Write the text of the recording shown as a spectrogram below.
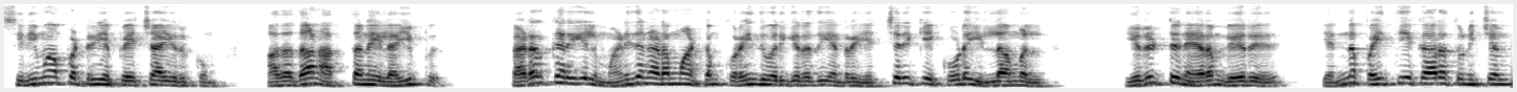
சினிமா பற்றிய பேச்சாய் இருக்கும் அததான் அத்தனை லயிப்பு. கடற்கரையில் மனித நடமாட்டம் குறைந்து வருகிறது என்ற எச்சரிக்கை கூட இல்லாமல் இருட்டு நேரம் வேறு என்ன பைத்தியக்கார துணிச்சல்?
